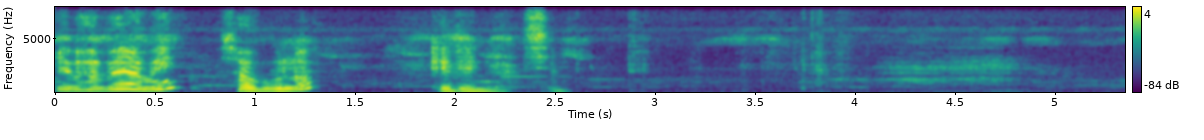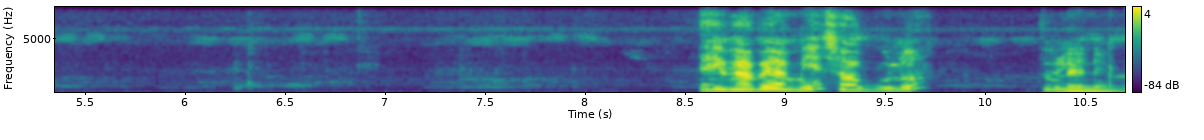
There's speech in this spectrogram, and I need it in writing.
এভাবে আমি সবগুলো কেটে নিচ্ছি। এইভাবে আমি সবগুলো তুলে নেব।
